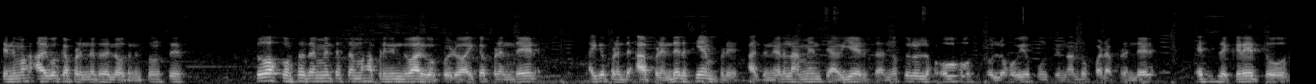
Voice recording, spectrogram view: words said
tenemos algo que aprender del otro. Entonces, todos constantemente estamos aprendiendo algo, pero hay que aprender, hay que aprender, siempre a tener la mente abierta, no solo los ojos o los oídos funcionando para aprender esos secretos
